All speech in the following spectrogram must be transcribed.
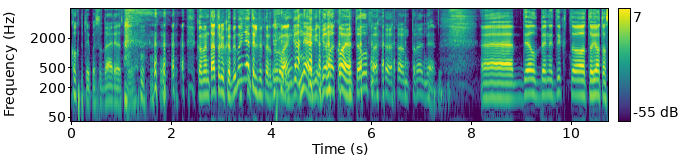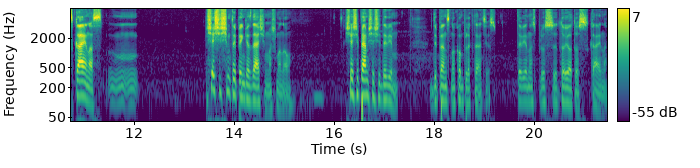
kokpitai pasidarė. Tai... Komentatorių kabinui netelpi per durų angą. ne, vi- viena koja telpa, antra ne. E, Dėl Benedikto Toyotos kainos. mm, 650, aš manau. 6569. Depends nuo komplektacijos. Tai vienas plus Toyotos kaina.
